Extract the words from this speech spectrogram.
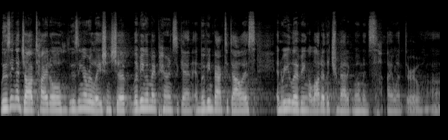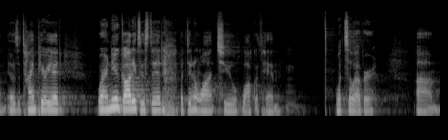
losing a job title, losing a relationship, living with my parents again, and moving back to Dallas and reliving a lot of the traumatic moments I went through. Um, it was a time period where I knew God existed but didn't want to walk with Him whatsoever. Um,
